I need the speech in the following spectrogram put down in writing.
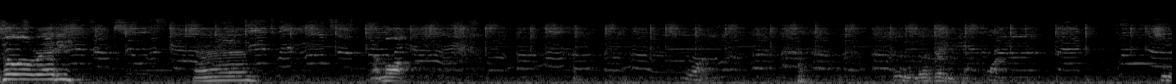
pillow ready, and I'm off. One. Ooh, that doesn't count. One, two,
